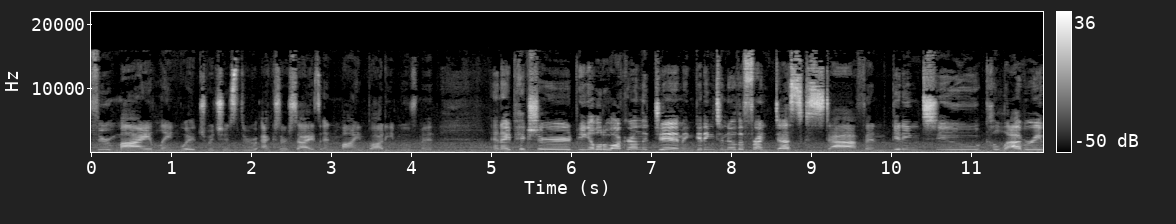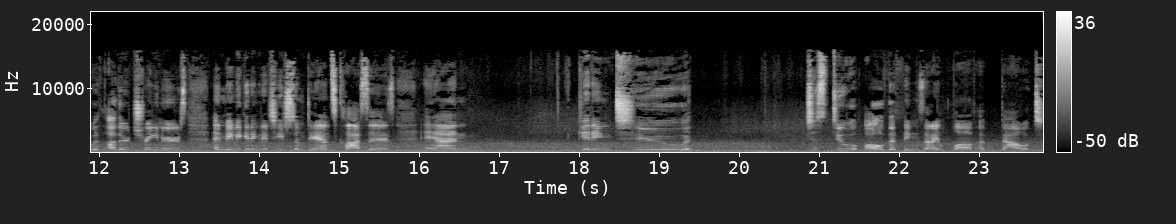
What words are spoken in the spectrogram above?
through my language, which is through exercise and mind body movement. And I pictured being able to walk around the gym and getting to know the front desk staff and getting to collaborate with other trainers and maybe getting to teach some dance classes and getting to just do all the things that I love about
